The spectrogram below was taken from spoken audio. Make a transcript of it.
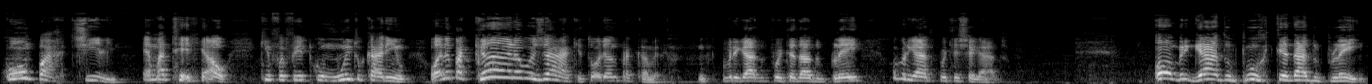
compartilhe. É material que foi feito com muito carinho. Olha para a câmera, Bujarque, estou olhando para a câmera. Obrigado por ter dado play. Obrigado por ter chegado. Obrigado por ter dado play.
